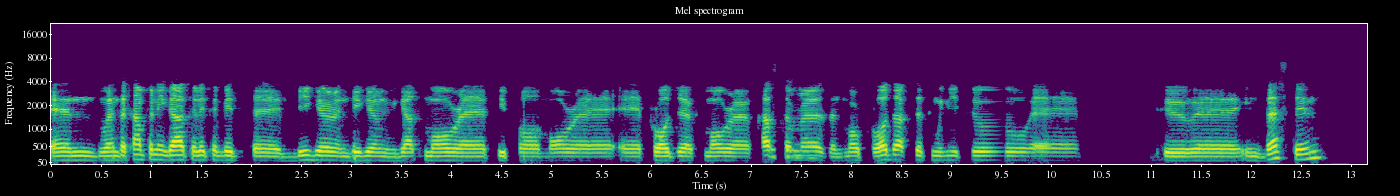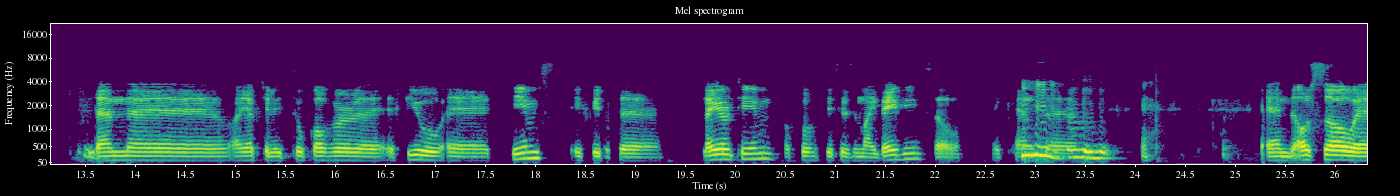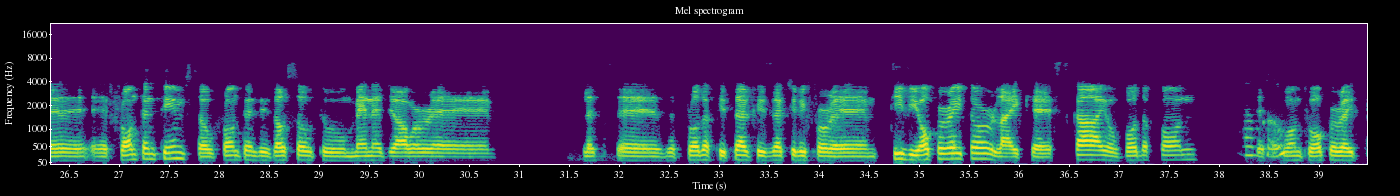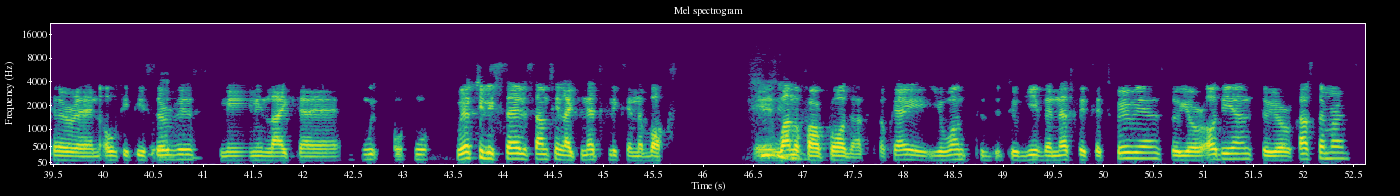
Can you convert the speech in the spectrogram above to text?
And when the company got a little bit uh, bigger and bigger, and we got more uh, people, more uh, uh projects, more uh, customers, mm-hmm. and more products that we need to uh, to uh, invest in, then uh, I actually took over uh, a few teams. If it's a player team, of course, this is my baby, so I can't. and also a, a front-end team. So front-end is also to manage our, uh, let's say the product itself is actually for a TV operator like uh, Sky or Vodafone oh, that want to operate an OTT service, yeah. meaning like uh, we, we actually sell something like Netflix in a box. Uh, one of our products okay you want to, to give a netflix experience to your audience to your customers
